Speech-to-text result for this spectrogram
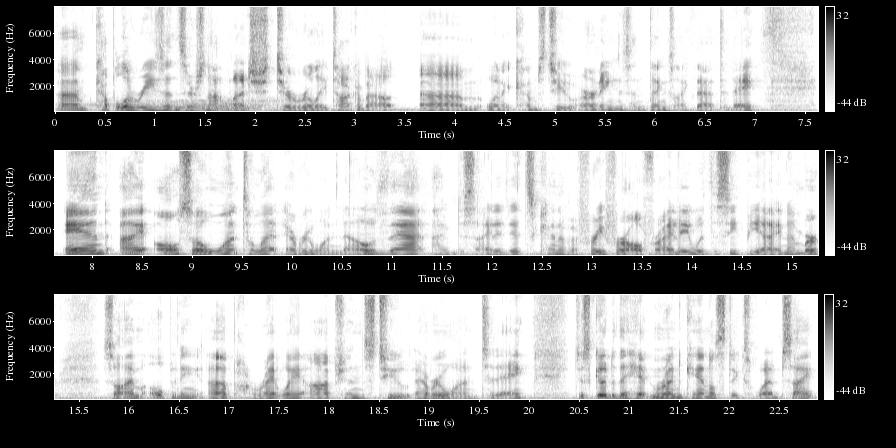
A um, couple of reasons. There's not much to really talk about um, when it comes to earnings and things like that today. And I also want to let everyone know that I've decided it's kind of a free for all Friday with the CPI number. So I'm opening up right way options to everyone today. Just go to the Hit and Run Candlesticks website.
